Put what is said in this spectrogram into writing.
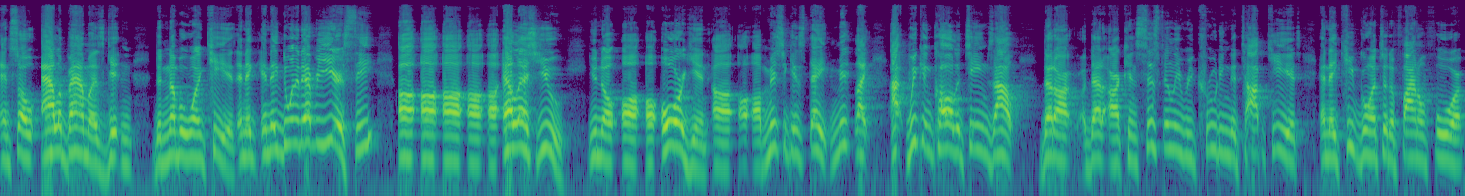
and so Alabama is getting the number one kids, and they and they doing it every year. See, uh, uh, uh, uh, uh, LSU, you know, uh, uh, Oregon, uh, Michigan State. Like I, we can call the teams out that are that are consistently recruiting the top kids, and they keep going to the Final Four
